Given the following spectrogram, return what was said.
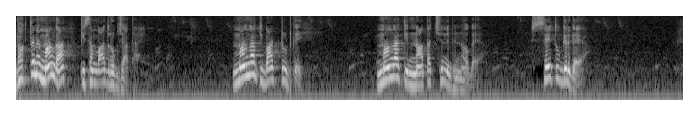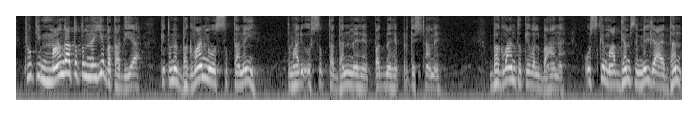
भक्त ने मांगा कि संवाद रुक जाता है। मांगा कि बात टूट गई। मांगा कि नाता छिन्न भिन्न हो गया। सेतु गिर गया। क्योंकि मांगा तो तुमने ये बता दिया कि तुम्हें भगवान में उत्सुकता नहीं है। तुम्हारी उत्सुकता धन में है, पद में है, प्रतिष्ठा में भगवान तो केवल बहाना है। उसके माध्यम से मिल जाए धन,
